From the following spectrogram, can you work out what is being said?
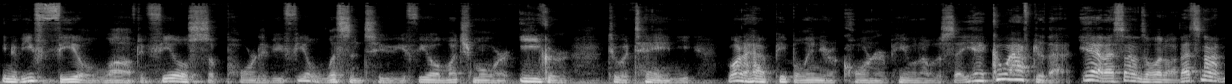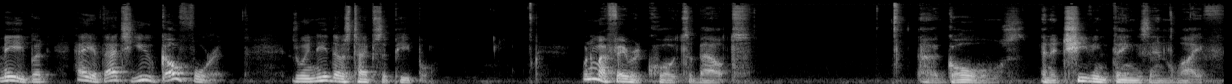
You know, if you feel loved, if you feel supportive, you feel listened to, you feel much more eager to attain, you, you want to have people in your corner, people able to say, yeah, go after that. Yeah, that sounds a little, that's not me, but hey, if that's you, go for it. Because we need those types of people. One of my favorite quotes about uh, goals and achieving things in life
